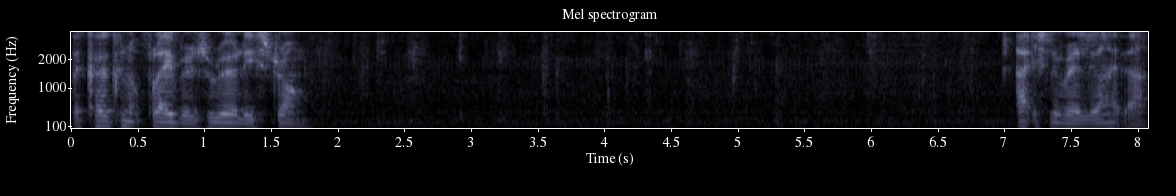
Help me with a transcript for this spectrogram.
The coconut flavour is really strong. Actually really like that.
